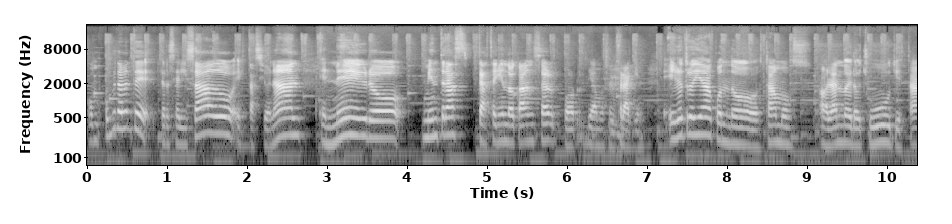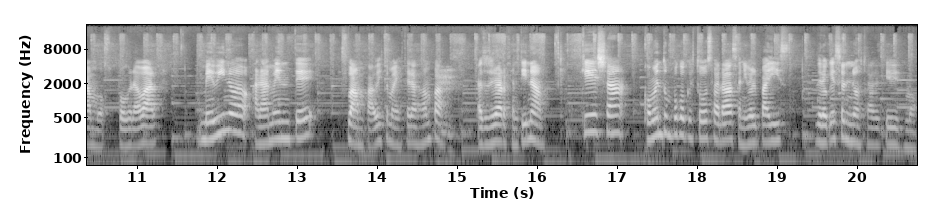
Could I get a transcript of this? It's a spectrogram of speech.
completamente terciarizado, estacional, en negro, mientras estás teniendo cáncer por, digamos, el fracking. El otro día cuando estábamos hablando de lo chubut y estábamos por grabar, me vino a la mente Svampa, ¿viste Magistera Svampa? La sociedad argentina, que ella comenta un poco que esto vos hablabas a nivel país de lo que es el neoextractivismo.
